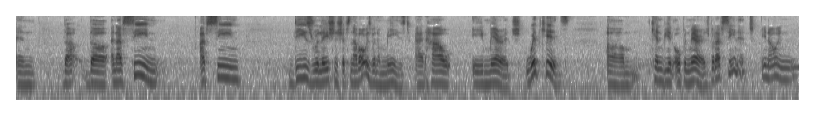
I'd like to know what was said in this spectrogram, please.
and the the and I've seen I've seen these relationships, and I've always been amazed at how a marriage with kids um, can be an open marriage. But I've seen it, you know, and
